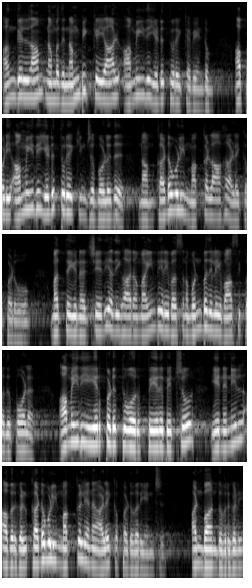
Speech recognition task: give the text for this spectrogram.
அங்கெல்லாம் நமது நம்பிக்கையால் அமைதி எடுத்துரைக்க வேண்டும். அப்படி அமைதி எடுத்துரைக்கின்ற பொழுது நாம் கடவுளின் மக்களாக அழைக்கப்படுவோம். மத்தையுனர் செய்தி அதிகாரம் ஐந்து இறைவசனம் ஒன்பதிலே வாசிப்பது போல அமைதியை ஏற்படுத்துவோர் பேறு பெற்றோர் ஏனெனில் அவர்கள் கடவுளின் மக்கள் என அழைக்கப்படுவர் என்று. அன்பார்ந்தவர்களே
